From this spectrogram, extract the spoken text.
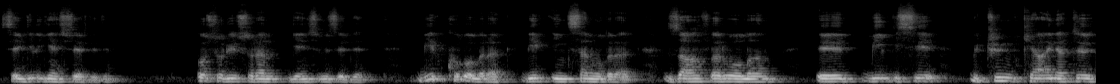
Sevgili gençler dedim. O soruyu soran gençimize de bir kul olarak, bir insan olarak zaafları olan, e, bilgisi bütün kainatı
